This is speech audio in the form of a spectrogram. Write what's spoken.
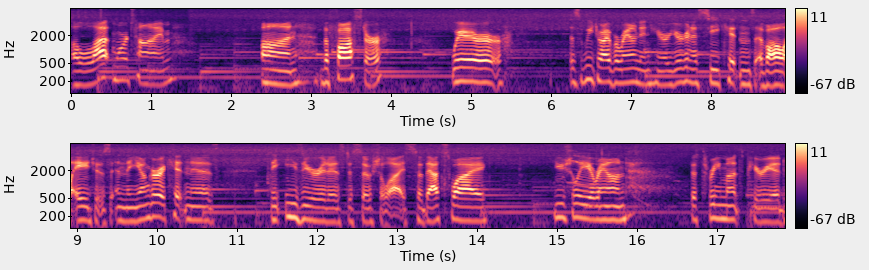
a lot more time on the foster where as we drive around in here, you're gonna see kittens of all ages. And the younger a kitten is, the easier it is to socialize. So that's why usually around the three month period,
